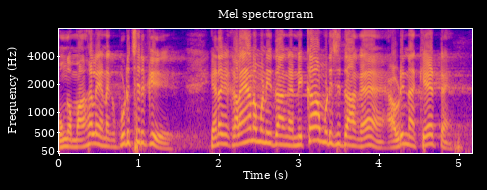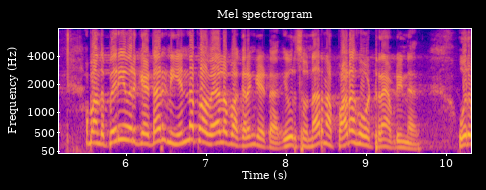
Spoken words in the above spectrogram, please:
உங்கள் மகளை எனக்கு பிடிச்சிருக்கு. எனக்கு கல்யாணம் பண்ணி தாங்க நிக்கா முடிச்சு தாங்க அப்படின்னு நான் கேட்டேன். அப்போ அந்த பெரியவர் கேட்டார் நீ என்னப்பா வேலை பார்க்குறேன்னு கேட்டார். இவர் சொன்னார் நான் படகு ஓட்டுறேன் அப்படின்னார். ஒரு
